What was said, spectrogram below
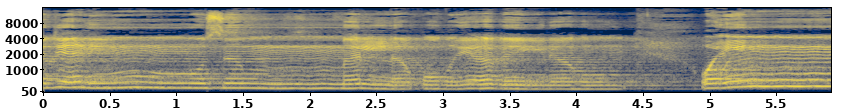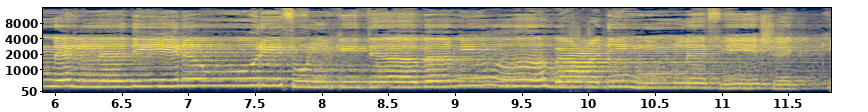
أجل مسمى لقضي بينهم. وإن الذين ورثوا الكتاب من بعدهم لفي شك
